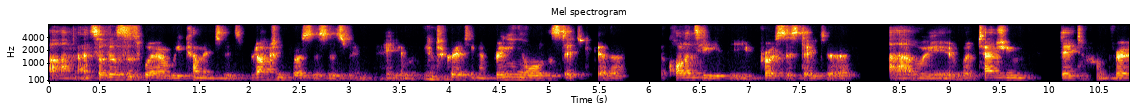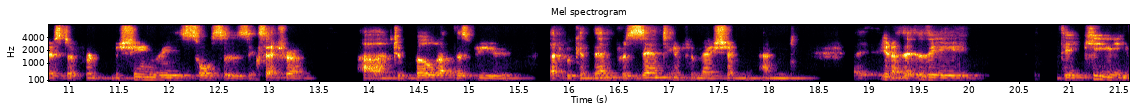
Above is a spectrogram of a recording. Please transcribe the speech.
Um, and so this is where we come into these production processes, we're integrating and bringing all of this data together quality, the process data. Uh, we, we're attaching data from various different machineries, sources, etc., uh, to build up this view that we can then present information. And uh, you know, the, the the key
